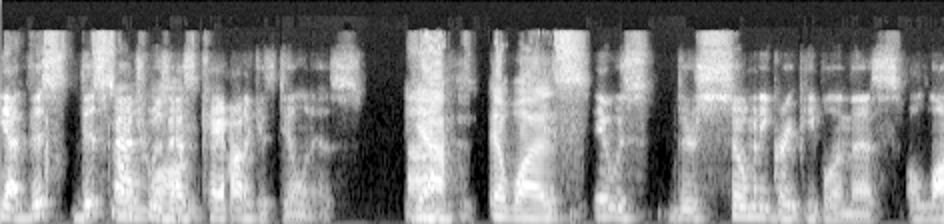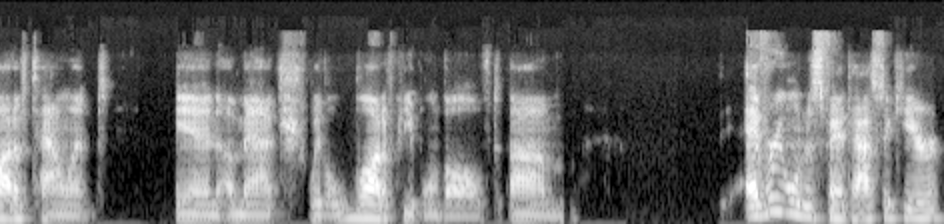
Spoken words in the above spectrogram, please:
yeah, this this so match was long. as chaotic as Dylan is. Yeah, um, it was. It, it, was. There's so many great people in this. A lot of talent in a match with a lot of people involved. Um, everyone was fantastic here.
